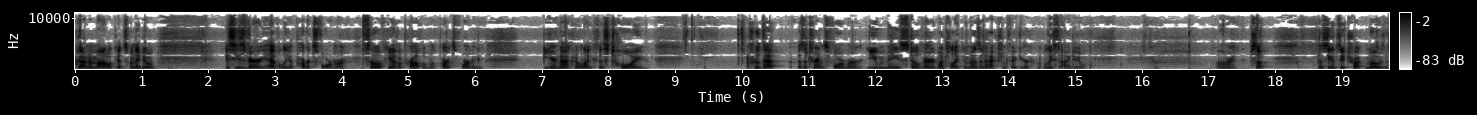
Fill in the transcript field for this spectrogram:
Gundam model kits when they do them, is he's very heavily a parts former. So if you have a problem with parts forming, you're not going to like this toy. For that, as a transformer, you may still very much like him as an action figure. At least I do. Alright, so, as you can see, truck mode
